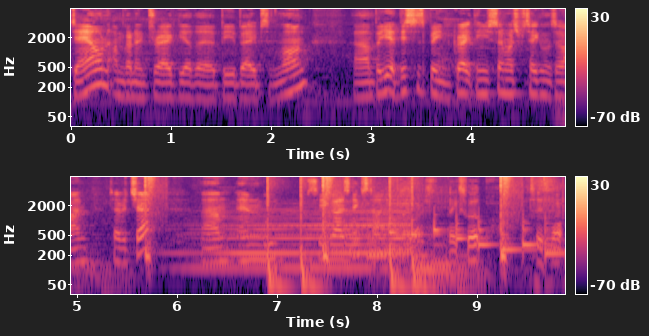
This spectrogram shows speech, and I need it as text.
down. I'm going to drag the other beer babes along. Um, but yeah, this has been great. Thank you so much for taking the time to have a chat. Um, and we'll see you guys next time. Thanks, Will. Cheers, mate.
